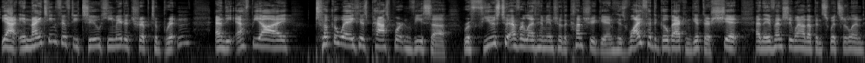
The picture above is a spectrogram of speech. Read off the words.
Yeah, in 1952 he made a trip to Britain and the FBI took away his passport and visa, refused to ever let him enter the country again. His wife had to go back and get their shit, and they eventually wound up in Switzerland.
